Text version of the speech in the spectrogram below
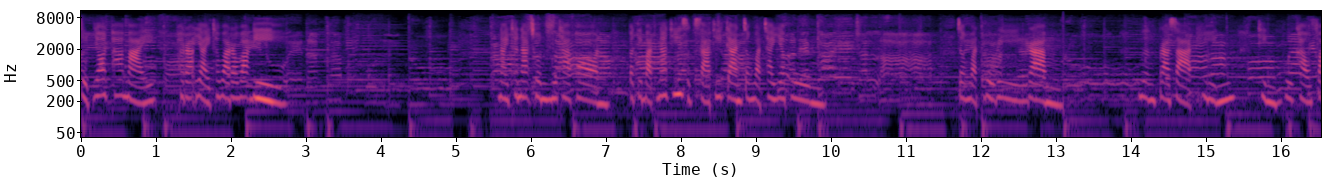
สุดยอดผ้าไหม พระใหญ่ทวารวดี นายธนชนมุทาพร ปฏิบัติหน้าที่ศึกษาธิการจังหวัดชัยภูมิ จังหวัดบุรีรัมย์ เมืองปราสาทหิน ถิ่นภูเขาไฟ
